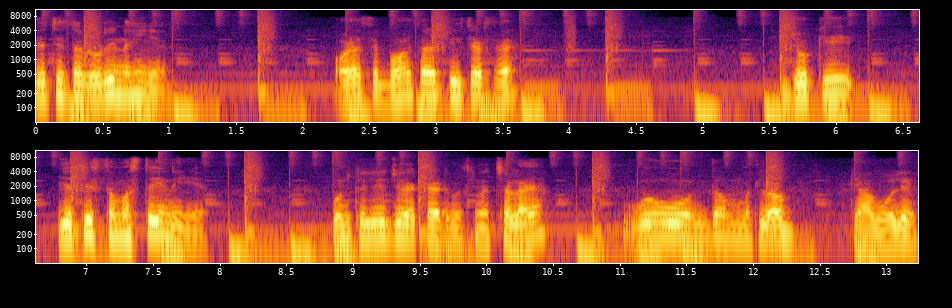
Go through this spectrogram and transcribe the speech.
ये चीज़ ज़रूरी नहीं है। और ऐसे बहुत सारे टीचर्स हैं जो कि ये चीज़ समझते ही नहीं है। उनके लिए जो एकेडमिक्स में अच्छा लाया, वो वो एकदम मतलब क्या बोले?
